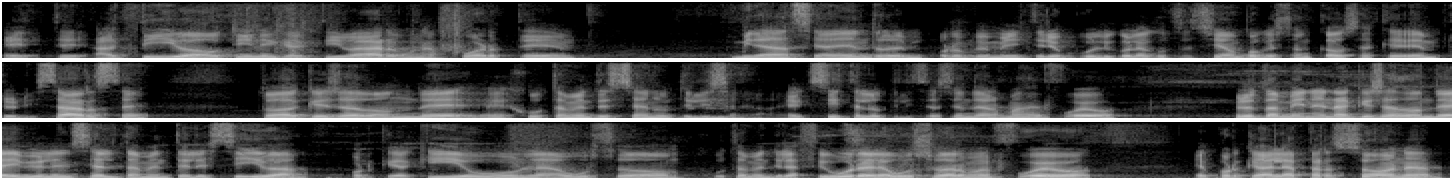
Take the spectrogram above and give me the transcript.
este, activa o tiene que activar una fuerte mirada hacia adentro del propio Ministerio Público de la acusación, porque son causas que deben priorizarse, toda aquella donde eh, justamente se han existe la utilización de armas de fuego, pero también en aquellas donde hay violencia altamente lesiva, porque aquí hubo un abuso, justamente la figura del abuso de armas de fuego, es porque a la persona,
